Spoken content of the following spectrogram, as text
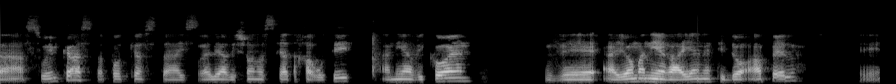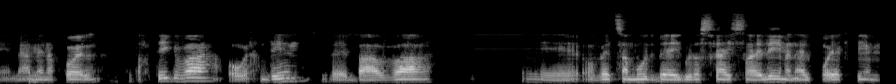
הסווימקאסט, הפודקאסט הישראלי הראשון על שחייה תחרותית. אני אבי כהן, והיום אני אראיין את עידו אפל, אה, מאמן הפועל פתח תקווה, עורך דין, ובעבר אה, עובד צמוד באיגוד השחייה הישראלי, מנהל פרויקטים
